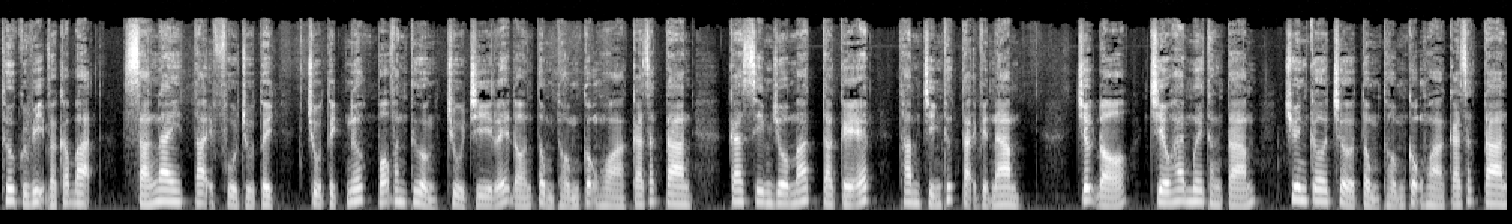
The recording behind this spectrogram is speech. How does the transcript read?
Thưa quý vị và các bạn, sáng nay tại Phủ Chủ tịch, Chủ tịch nước Võ Văn Thưởng chủ trì lễ đón Tổng thống Cộng hòa Kazakhstan Kasim Jomart Tokayev thăm chính thức tại Việt Nam. Trước đó, chiều 20 tháng 8, chuyên cơ chở Tổng thống Cộng hòa Kazakhstan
